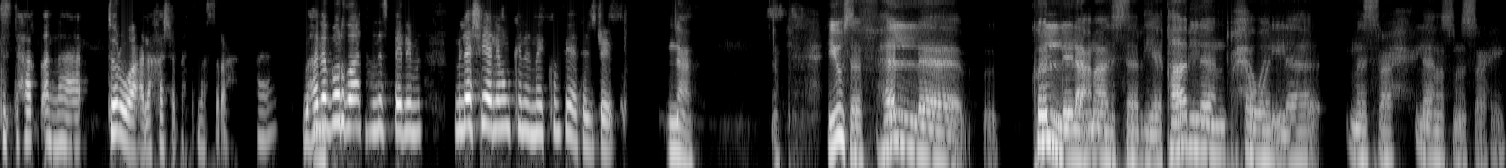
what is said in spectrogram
تستحق أنها تروى على خشبة مسرح. وهذا برضه بالنسبة لي من الأشياء اللي ممكن أنه يكون فيها تجريب. نعم. يوسف هل كل الأعمال السردية قابلة أن تحول إلى مسرح إلى نص مسرحي؟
